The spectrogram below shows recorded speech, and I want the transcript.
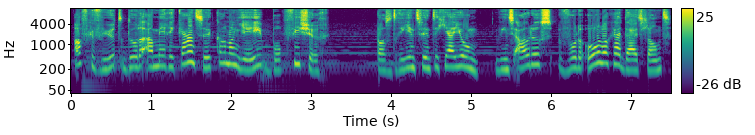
afgevuurd door de Amerikaanse kanonnier Bob Fischer pas 23 jaar jong, wiens ouders voor de oorlog uit Duitsland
